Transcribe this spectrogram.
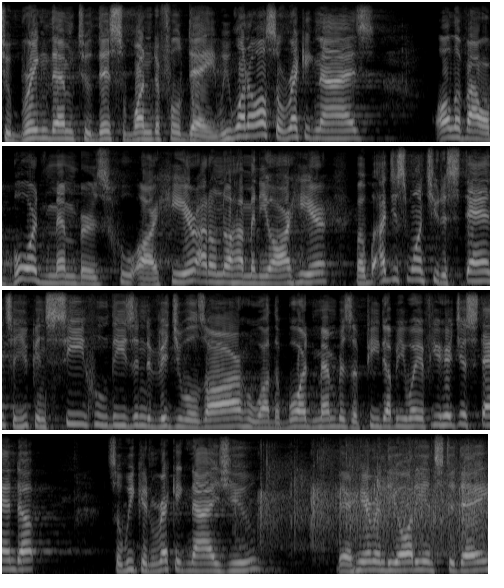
to bring them to this wonderful day. We want to also recognize all of our board members who are here. I don't know how many are here, but I just want you to stand so you can see who these individuals are who are the board members of PWA. If you're here, just stand up so we can recognize you. They're here in the audience today.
